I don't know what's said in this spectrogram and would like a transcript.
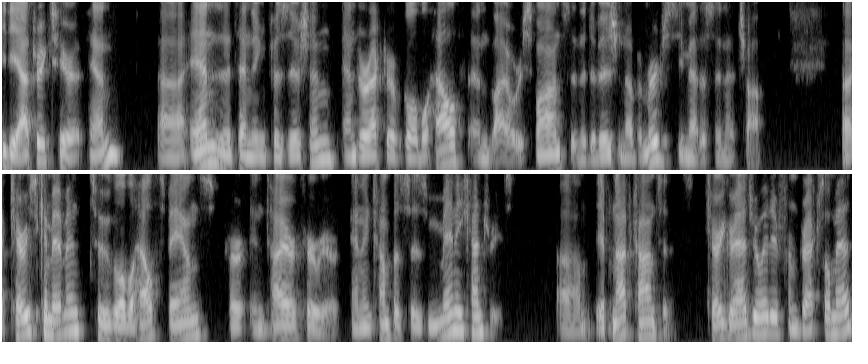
pediatrics here at Penn uh, and an attending physician and director of global health and bioresponse in the division of emergency medicine at CHOP. Uh, Keri's commitment to global health spans her entire career and encompasses many countries, um, if not continents. Keri graduated from Drexel Med,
